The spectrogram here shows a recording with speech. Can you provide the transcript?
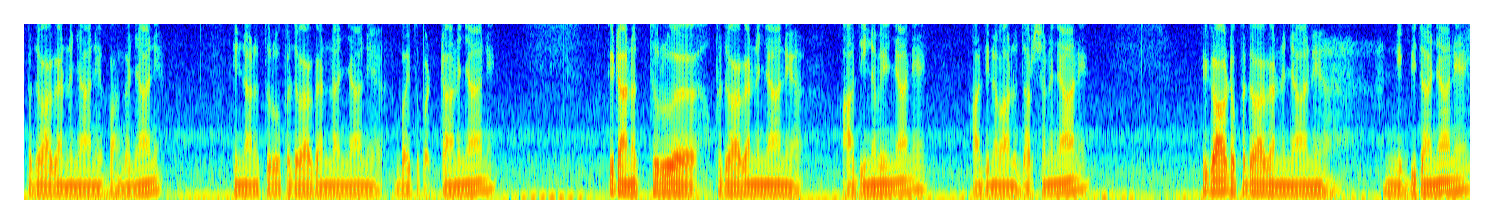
උපදවා ගන්න ඥානය භංග ඥානය ඉන් අනතුරුව උපදවා ගන්න ඥානය බයිතුපට්ඨාන ඥානය ඊට අනතුරුව උපදවා ගන්න ඥානය ආදීනවේ ඥානයයි ආදීනවානු දර්ශන ඥානය ඊගාවට උපදවා ගන්න ඥානය නිබ්බිදා ඥානයයි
